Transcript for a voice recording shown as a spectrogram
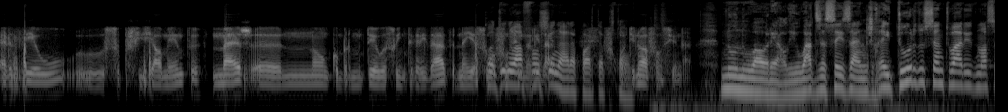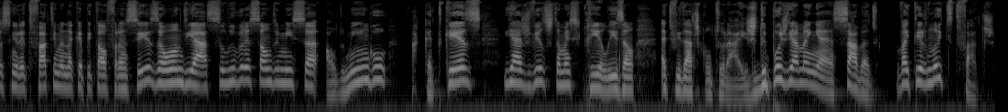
ardeu uh, superficialmente, mas uh, não comprometeu a sua integridade nem a sua Continua a funcionar a porta, portanto. Continua a funcionar. Nuno Aurélio, há 16 anos, reitor do Santuário de Nossa Senhora de Fátima, na capital francesa, onde há celebração de missa ao domingo, há catequese e às vezes também se realizam atividades culturais. Depois de amanhã, sábado, vai ter noite de fados.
